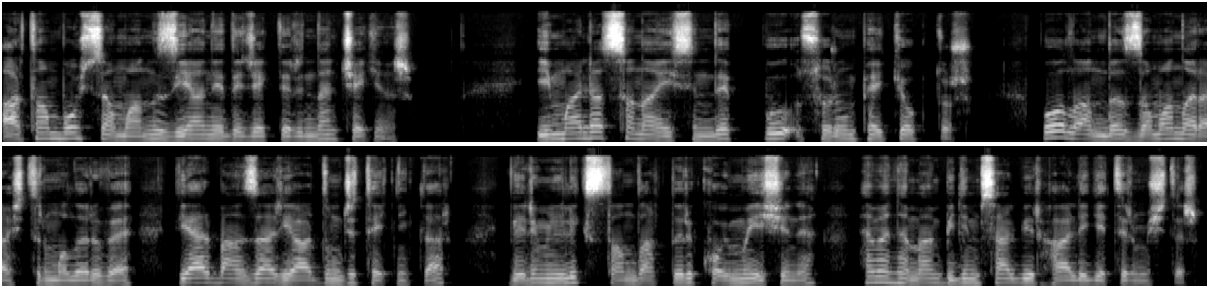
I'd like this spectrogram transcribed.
artan boş zamanı ziyan edeceklerinden çekinir. İmalat sanayisinde bu sorun pek yoktur. Bu alanda zaman araştırmaları ve diğer benzer yardımcı teknikler verimlilik standartları koyma işini hemen hemen bilimsel bir hale getirmiştir.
